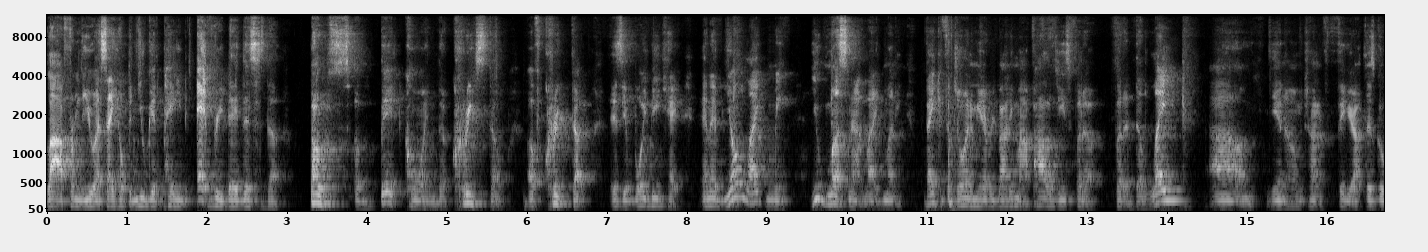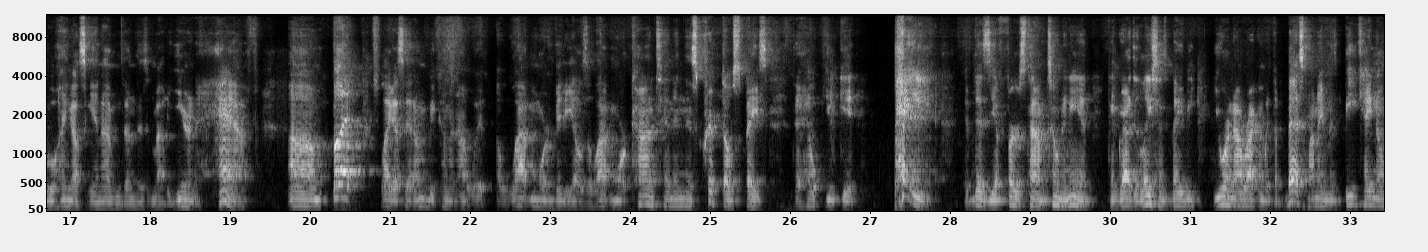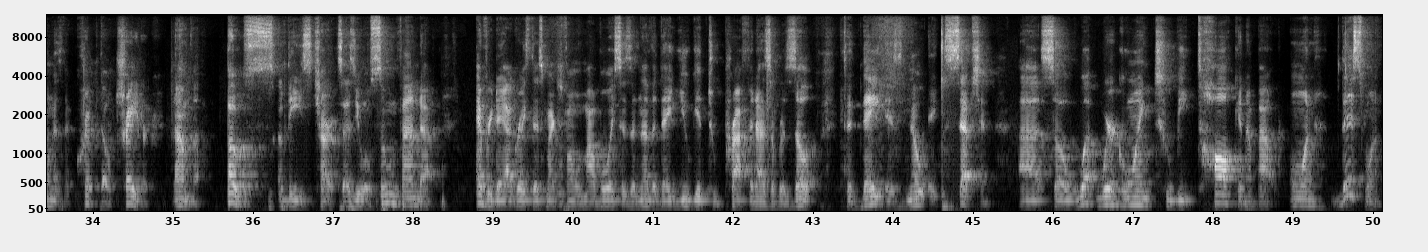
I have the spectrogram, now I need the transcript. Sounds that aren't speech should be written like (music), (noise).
live from the USA, helping you get paid every day. This is the boss of Bitcoin, the Cristo of crypto. Is your boy BK. And if you don't like me, you must not like money. Thank you for joining me, everybody. My apologies for the for the delay. Um, you know, I'm trying to figure out this Google Hangouts again. I haven't done this in about a year and a half. Um, but like I said, I'm gonna be coming out with a lot more videos, a lot more content in this crypto space to help you get paid. If this is your first time tuning in, congratulations, baby. You are now rocking with the best. My name is BK, known as the crypto trader, and I'm the boss of these charts, as you will soon find out. Every day I grace this microphone with my voice is another day you get to profit as a result. Today is no exception. Uh, so what we're going to be talking about on this one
